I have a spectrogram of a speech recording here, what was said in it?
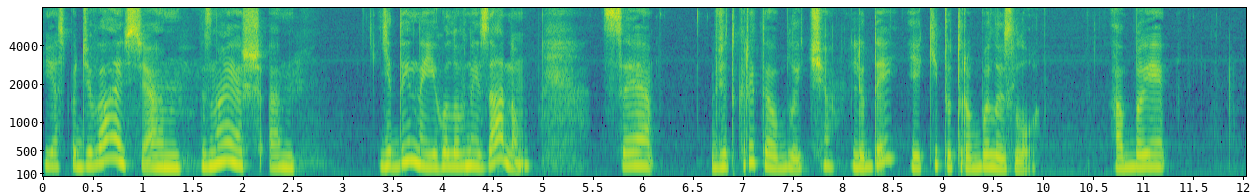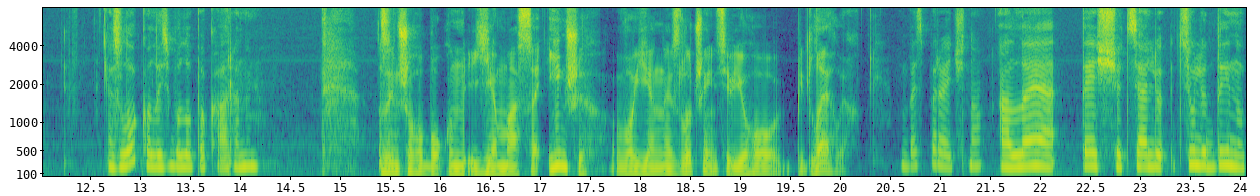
Я сподіваюся, ем, знаєш, ем, єдиний і головний задум це відкрите обличчя людей, які тут робили зло, аби зло колись було покараним. З іншого боку, є маса інших воєнних злочинців, його підлеглих. Безперечно, але те, що ця, цю людину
